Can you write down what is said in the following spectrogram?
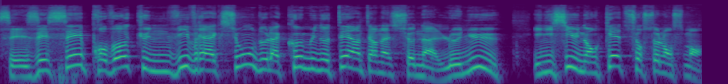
Ces essais provoquent une vive réaction de la communauté internationale. L'ONU initie une enquête sur ce lancement.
